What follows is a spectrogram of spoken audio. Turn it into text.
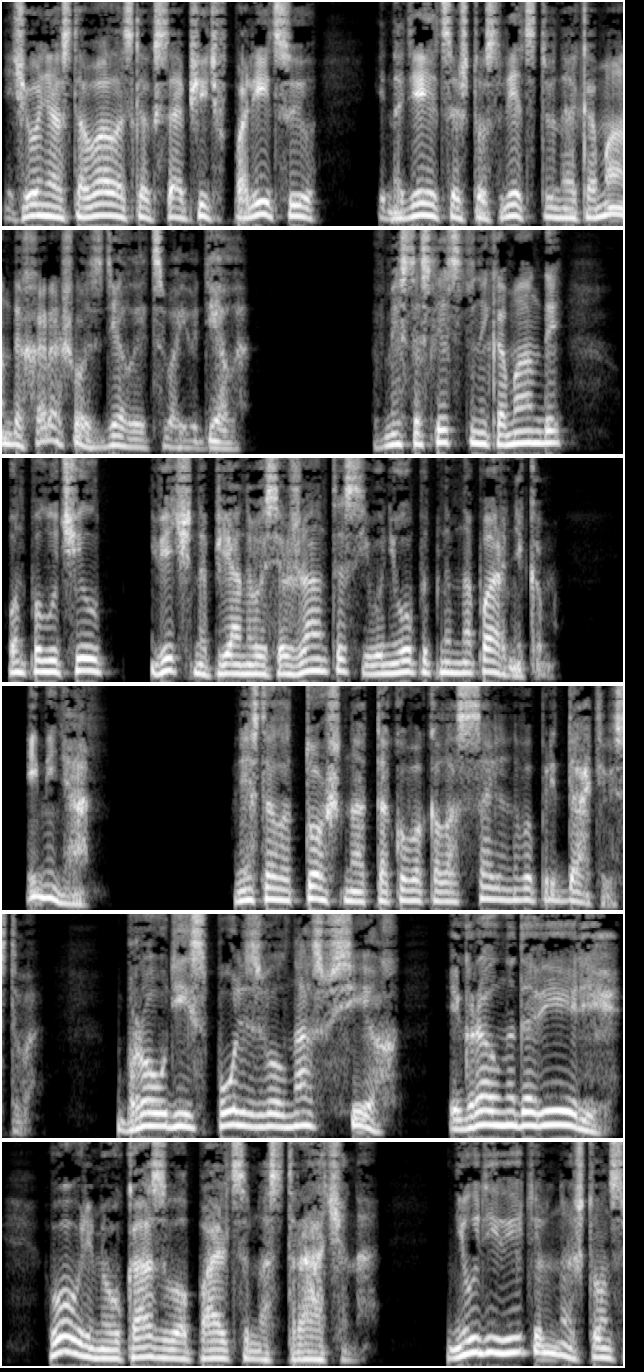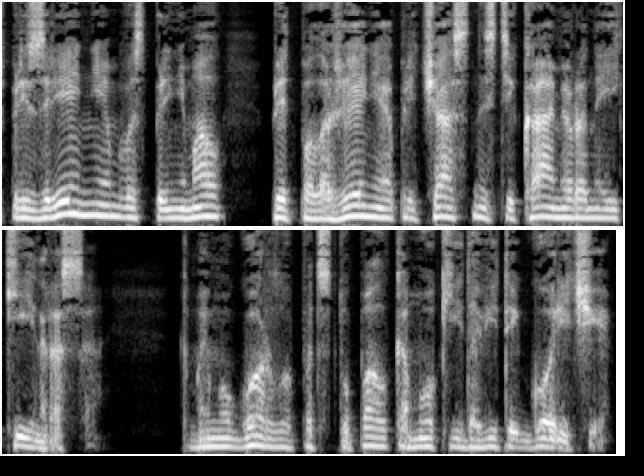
Ничего не оставалось, как сообщить в полицию и надеяться, что следственная команда хорошо сделает свое дело. Вместо следственной команды он получил вечно пьяного сержанта с его неопытным напарником и меня. Мне стало тошно от такого колоссального предательства. Броуди использовал нас всех, играл на доверии, вовремя указывал пальцем на Страчина. Неудивительно, что он с презрением воспринимал предположение о причастности Камерона и Кинроса. К моему горлу подступал комок ядовитой горечи.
